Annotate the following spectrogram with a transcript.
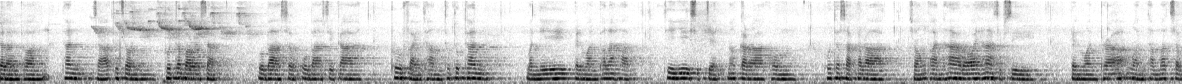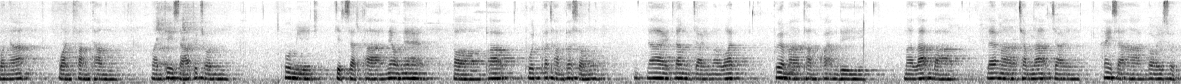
เจริญพร ท่านสาธุชน พุทธบริษัท อุบาสกอุบาสิกา ผู้ใฝ่ธรรมทุกๆทท่าน วันนี้เป็นวันพระรหัสที่ 27 มกราคม พุทธศักราช 2554 เป็นวันพระวันธรรมสวนะ วันฟังธรรม วันที่สาธุชน ผู้มีจิตศรัทธาแน่วแน่ต่อพระพุทธพระธรรมพระสงฆ์ได้ตั้งใจมาวัด เพื่อมาทำความดี มาละบาป และมาชำระใจให้สะอาดบริสุทธิ์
